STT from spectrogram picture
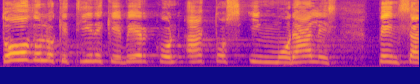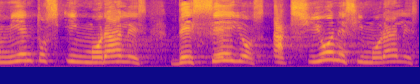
todo lo que tiene que ver con actos inmorales, pensamientos inmorales, deseos, acciones inmorales,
